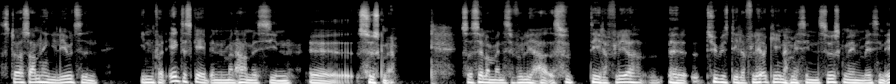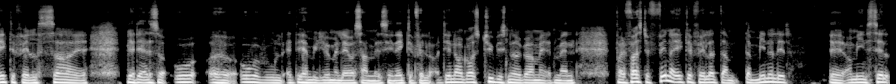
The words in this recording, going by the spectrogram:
større sammenhæng i levetiden inden for et ægteskab, end man har med sine øh, søskende. Så selvom man selvfølgelig har, deler flere, øh, typisk deler flere gener med sine søskende end med sin ægtefælle, så øh, bliver det altså o- øh, overruled af det her miljø, man laver sammen med sin ægtefælle. Og det er nok også typisk noget at gøre med, at man for det første finder ægtefælder, der, der minder lidt øh, om en selv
